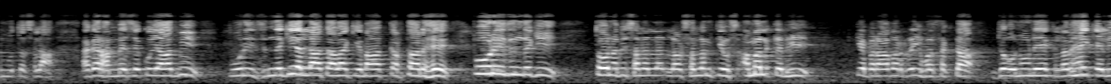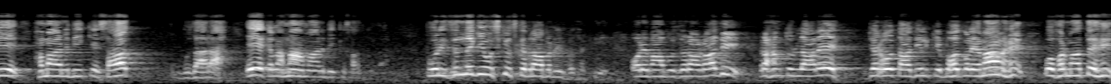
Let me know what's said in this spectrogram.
متصلہ۔ اگر ہم میں سے کوئی آدمی پوری زندگی اللہ تعالیٰ کی بات کرتا رہے، پوری زندگی، تو نبی صلی اللہ علیہ وسلم کے اس عمل کے بھی کے برابر نہیں ہو سکتا، جو انہوں نے ایک لمحے کے لیے ہمارے نبی کے ساتھ گزارا ایک لمحہ ہمارے نبی کے ساتھ گزارا پوری زندگی اس کی اس کے برابر نہیں ہو سکتی ہے۔ اور امام ذرا راضی رحمۃ اللہ علیہ جرح و تعدیل کے بہت بڑے امام ہیں، وہ فرماتے ہیں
